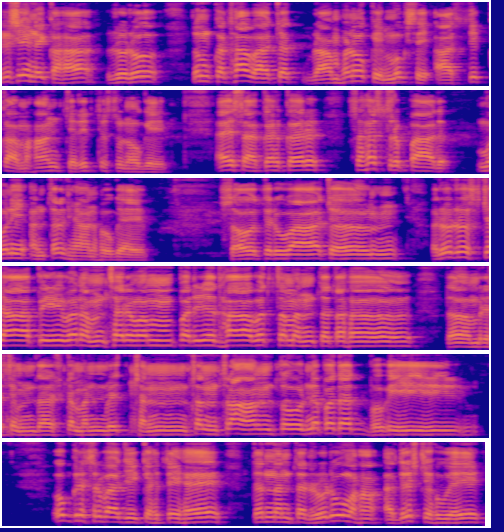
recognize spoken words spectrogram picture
ऋषि ने कहा, रुरो, तुम कथावाचक ब्राह्मणों के मुख से आस्तिक का महान चरित्र सुनोगे ऐसा कहकर सहस्त्रपाद मुनि अंतर्ध्यान हो गए। सौतिरुवाच। रुरुश्चापि वनम सर्व पर्यधावत समत तम ऋषिम दष्टमन्विच्छन संश्रांतो नपदभुवि उग्र श्रवाजी कहते हैं, तदनंतर रुरु वहाँ अदृश्य हुए।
